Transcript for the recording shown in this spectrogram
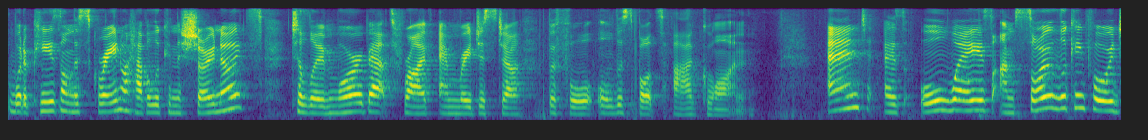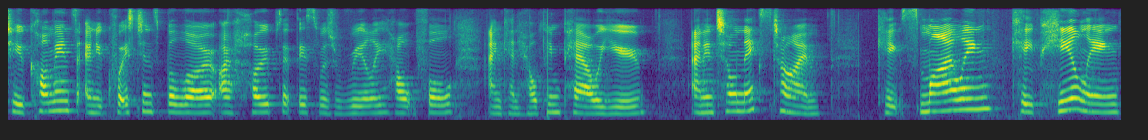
what appears on the screen, or have a look in the show notes to learn more about Thrive and register before all the spots are gone. And as always, I'm so looking forward to your comments and your questions below. I hope that this was really helpful and can help empower you. And until next time, keep smiling, keep healing,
